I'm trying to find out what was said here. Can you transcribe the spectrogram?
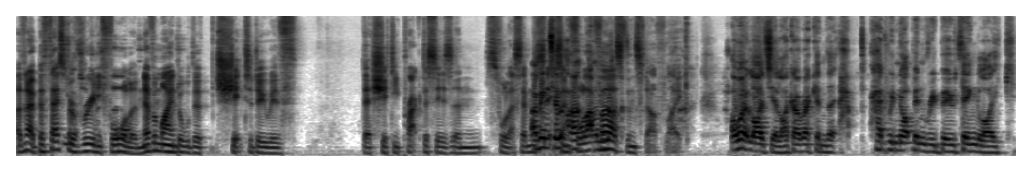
I don't know. Bethesda have really fallen. Never mind all the shit to do with their shitty practices and Fallout 76 to- and I- Fallout I'm not- First and stuff. Like, I won't lie to you. Like I reckon that had we not been rebooting like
